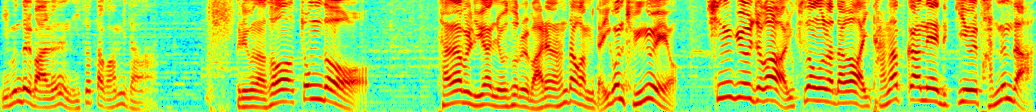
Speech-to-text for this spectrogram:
이분들 말은 있었다고 합니다. 그리고 나서 좀 더 단합을 위한 요소를 마련한다고 합니다. 이건 중요해요. 신규 유저가 육성을 하다가 이 단합 간의 느낌을 받는다.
